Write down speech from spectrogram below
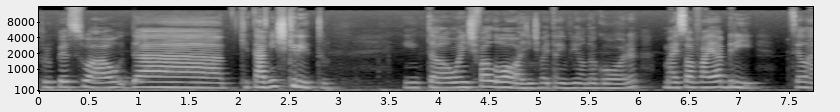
pro pessoal da que estava inscrito. Então, a gente falou, ó, a gente vai estar enviando agora, mas só vai abrir, sei lá,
